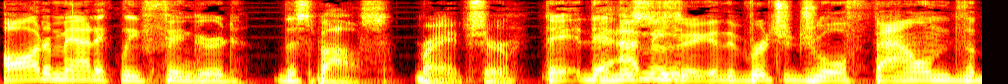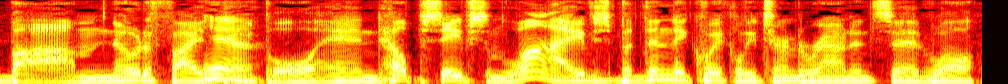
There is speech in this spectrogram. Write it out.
automatically fingered the spouse. Right, sure. They- they- and this I is mean- a, Richard Jewell found the bomb, notified Yeah. people, and helped save some lives. But then they quickly turned around and said, "Well,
